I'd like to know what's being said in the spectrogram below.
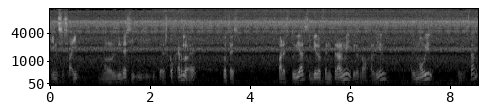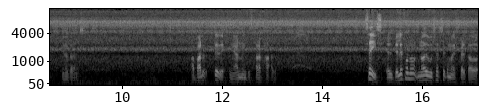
tienes eso ahí, no lo olvides y, y puedes cogerlo, ¿eh? Entonces, para estudiar, si quiero centrarme y quiero trabajar bien, el móvil tiene que estar en otra mesa. Aparte de generalmente estar apagado. 6. El teléfono no debe usarse como despertador.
